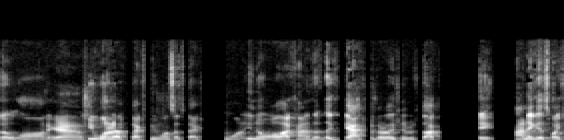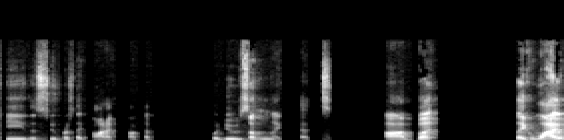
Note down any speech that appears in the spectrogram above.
so long. Yeah, he wanted to have sex he wants to have sex want you know all that kind of stuff. Like yeah, the relationship sucks. It kind of gets why he the super psychotic fuck would do something like this. Uh, but like why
